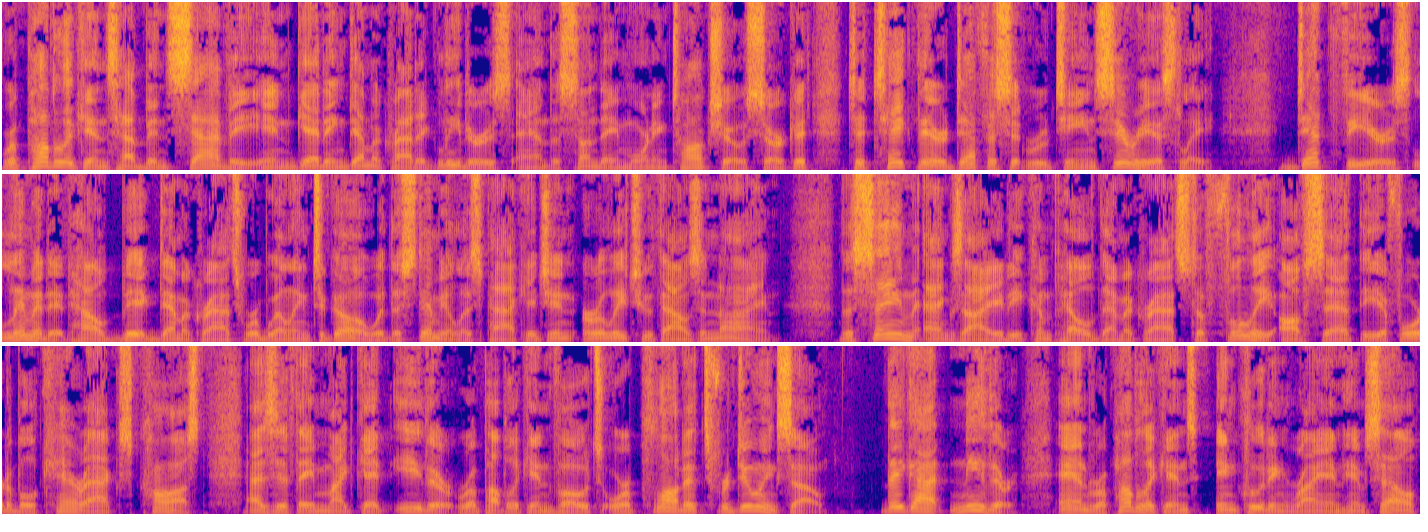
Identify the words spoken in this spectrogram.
Republicans have been savvy in getting Democratic leaders and the Sunday morning talk show circuit to take their deficit routine seriously. Debt fears limited how big Democrats were willing to go with the stimulus package in early 2009. The same anxiety compelled Democrats to fully offset the Affordable Care Act's cost, as if they might get either Republican votes or plaudits for doing so. They got neither, and Republicans, including Ryan himself,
